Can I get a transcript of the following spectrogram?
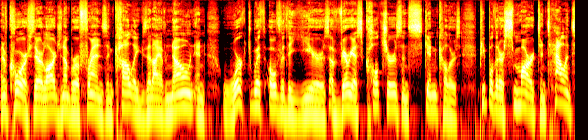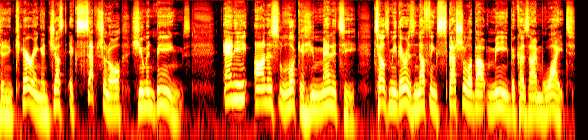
And of course, there are a large number of friends and colleagues that I have known and worked with over the years of various cultures and skin colors, people that are smart and talented and caring and just exceptional human beings. Any honest look at humanity tells me there is nothing special about me because I'm white.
